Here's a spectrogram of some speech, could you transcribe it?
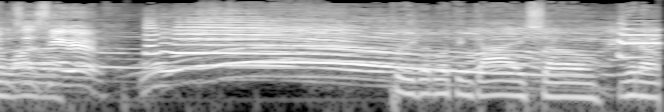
Jake Once Adams is while. here. Pretty good looking guy, so you know.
